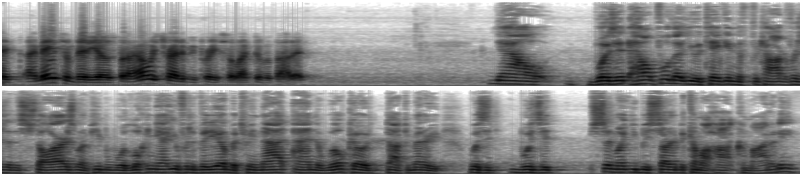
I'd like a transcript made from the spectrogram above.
I, I made some videos, but I always try to be pretty selective about it. Now, was it helpful that you had taken the photographers of the stars when people were looking at you for the video? Between that and the Wilco documentary, was it was it somewhat you be started to become a hot commodity?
